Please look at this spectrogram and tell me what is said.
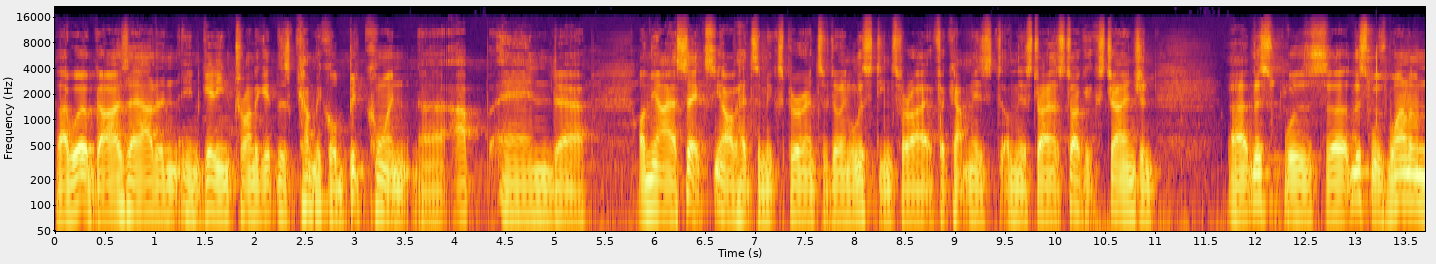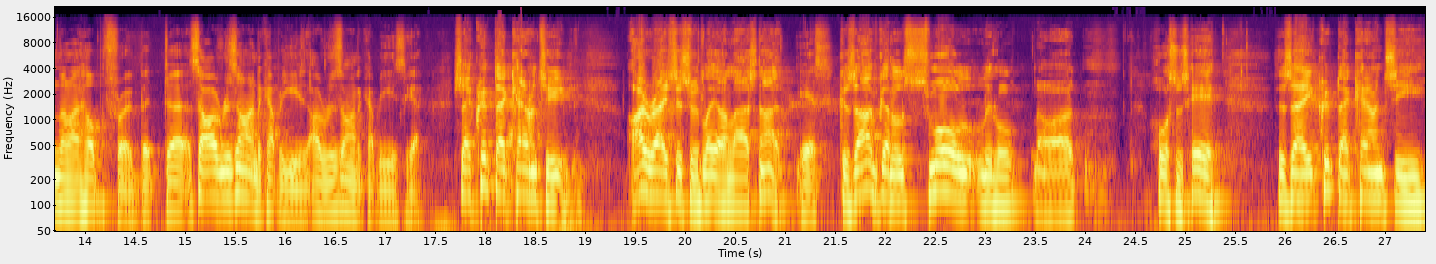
They were guys out in, in getting trying to get this company called Bitcoin uh, up and. Uh, on the ASX, you know, I've had some experience of doing listings for uh, for companies on the Australian Stock Exchange, and uh, this was uh, this was one of them that I helped through. But uh, so I resigned a couple of years. I resigned a couple of years ago. So cryptocurrency, I raised this with Leon last night. Yes. Because I've got a small little oh, horse's hair. There's a cryptocurrency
